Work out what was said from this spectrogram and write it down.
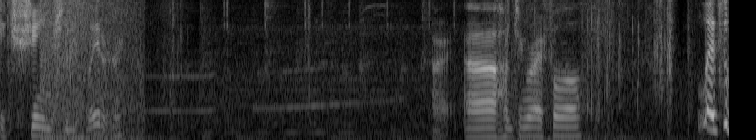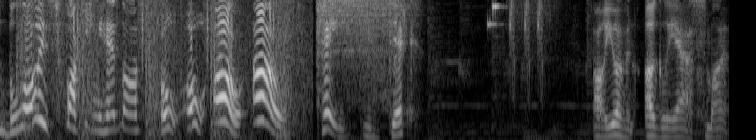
exchange these later. Alright, uh, hunting rifle. Let's blow his fucking head off. Oh, oh, oh, oh! Hey, you dick. Oh, you have an ugly ass smile.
